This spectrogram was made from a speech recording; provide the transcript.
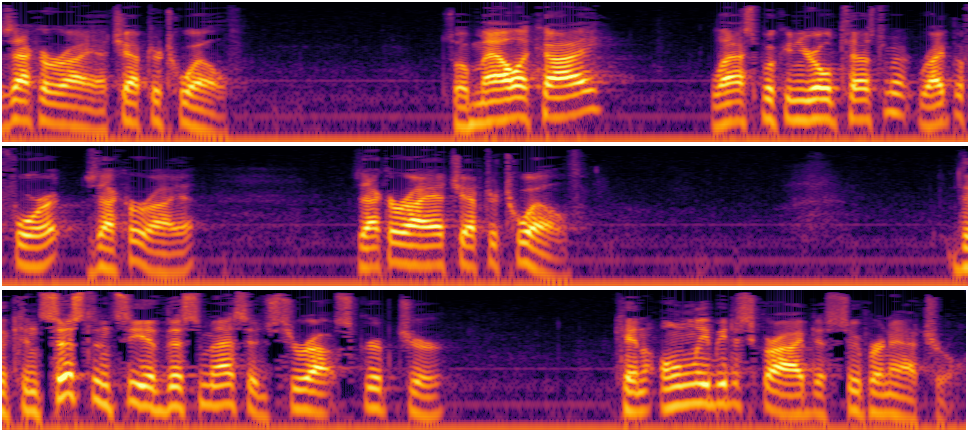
Zechariah, chapter 12. So Malachi, last book in your Old Testament, right before it, Zechariah. Zechariah, chapter 12. The consistency of this message throughout Scripture can only be described as supernatural.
